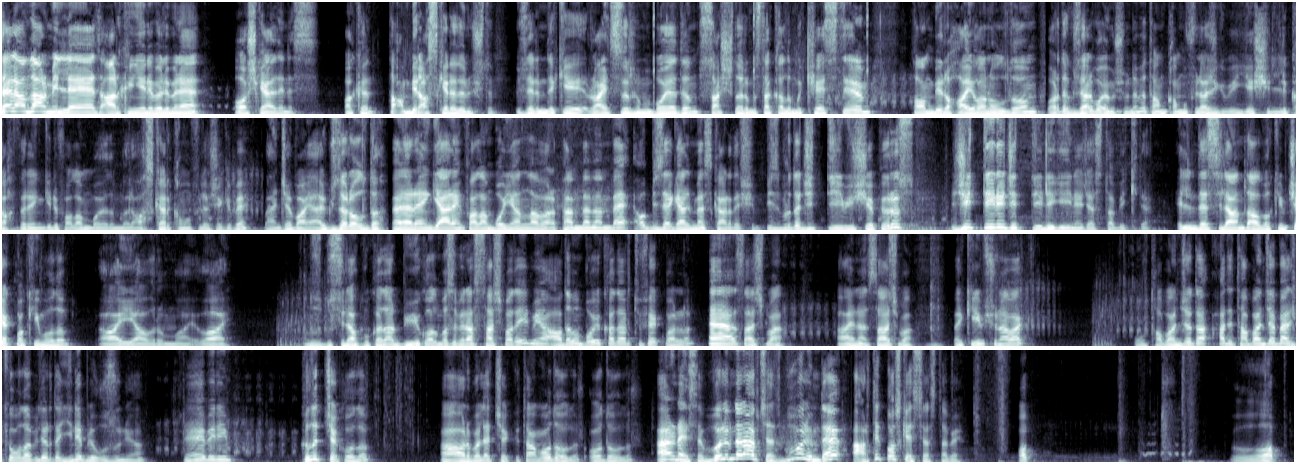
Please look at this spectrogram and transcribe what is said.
Selamlar millet. Ark'ın yeni bölümüne hoş geldiniz. Bakın tam bir askere dönüştüm. Üzerimdeki right zırhımı boyadım. Saçlarımı sakalımı kestim. Tam bir hayvan oldum. Bu arada güzel boyamışım değil mi? Tam kamuflaj gibi. Yeşilli kahverengili falan boyadım böyle asker kamuflajı gibi. Bence bayağı güzel oldu. Böyle rengarenk falan boyayanlar var. Pembe membe. O bize gelmez kardeşim. Biz burada ciddi bir iş yapıyoruz. Ciddili ciddili giyineceğiz tabii ki de. Elinde silahını da al bakayım. Çek bakayım oğlum. Ay yavrum vay vay. Yalnız bu silah bu kadar büyük olması biraz saçma değil mi ya? Adamın boyu kadar tüfek var lan. He saçma. Aynen saçma. Bakayım şuna bak. O tabanca da hadi tabanca belki olabilir de yine bile uzun ya. Ne bileyim. Kılıç çek oğlum. Ha arbalet çekti. Tamam o da olur. O da olur. Her neyse bu bölümde ne yapacağız? Bu bölümde artık boss keseceğiz tabi. Hop. Hop.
